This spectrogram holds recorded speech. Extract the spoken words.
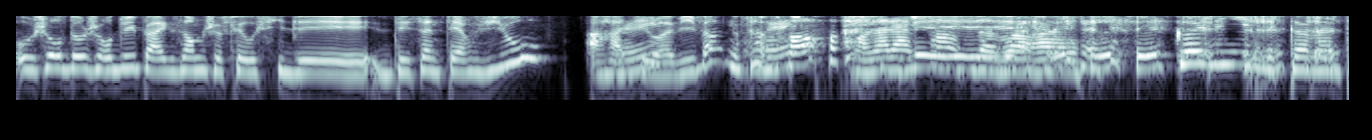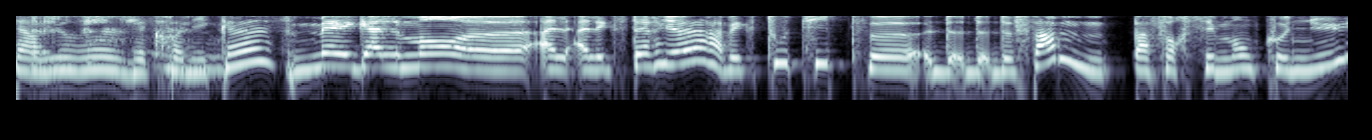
au jour d'aujourd'hui, par exemple, je fais aussi des, des interviews à Radio Aviva notamment. On a la chance d'avoir euh, Colline comme intervieweuse et chroniqueuse. Mais également euh, à, l'extérieur avec tout type euh, de, de, de, femmes, pas forcément connues,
